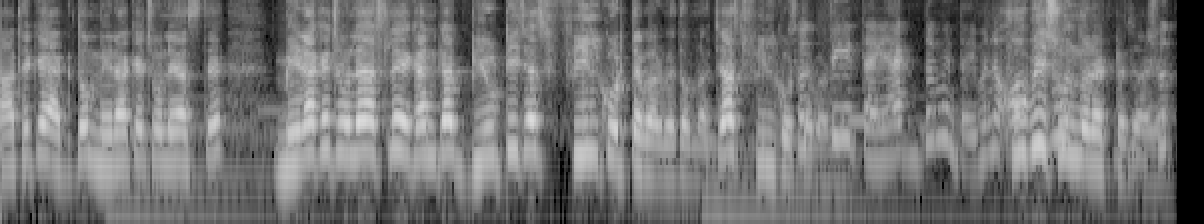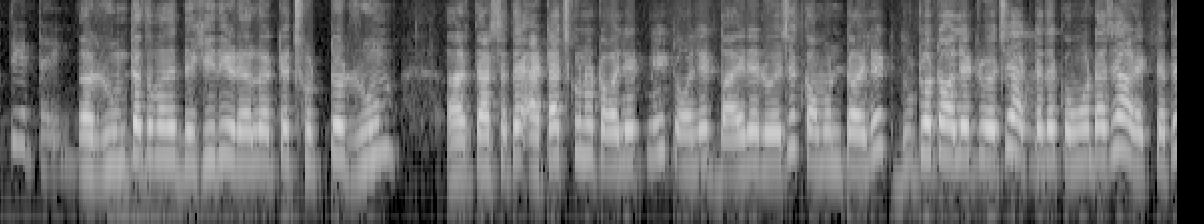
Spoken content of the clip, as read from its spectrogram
না থেকে একদম মেরাকে চলে আসতে। মেরাকে চলে আসলে এখানকার বিউটি জাস্ট ফিল করতে পারবে তোমরা জাস্ট ফিল করতে পারবে। সত্যি তাই একদমই তাই মানে খুবই সুন্দর একটা জায়গা। সত্যি তাই। রুমটা তোমাদের দেখিয়ে দিই এটা হলো একটা ছোট্ট রুম আর তার সাথে অ্যাটাচ কোনো টয়লেট নেই টয়লেট বাইরে রয়েছে কমন টয়লেট দুটো টয়লেট রয়েছে একটাতে কোমোড আছে আর একটাতে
